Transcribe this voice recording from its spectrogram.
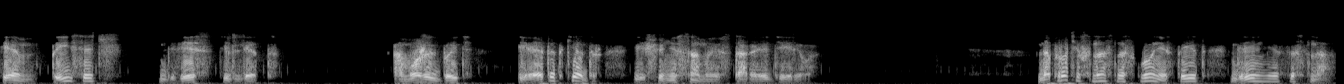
7200 лет. А может быть, и этот кедр еще не самое старое дерево. Напротив нас на склоне стоит древняя сосна.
